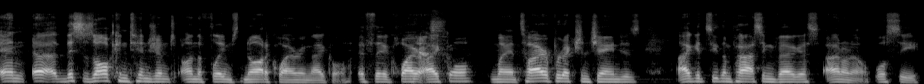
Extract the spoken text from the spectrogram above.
And uh, this is all contingent on the Flames not acquiring Eichel. If they acquire yes. Eichel, my entire prediction changes. I could see them passing Vegas. I don't know. We'll see.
